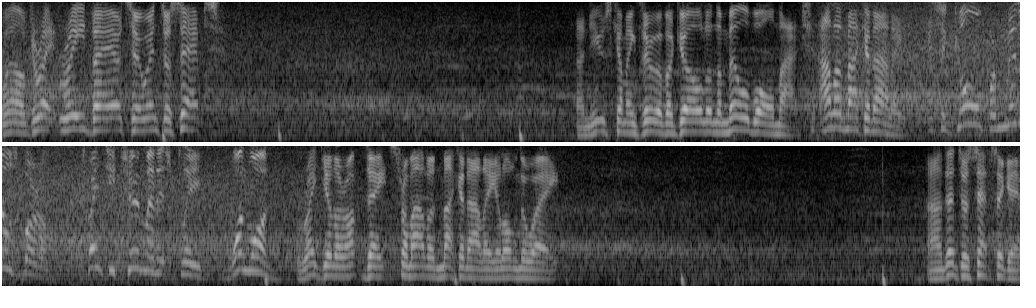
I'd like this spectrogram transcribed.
Well, great read there to intercept. A news coming through of a goal in the Millwall match. Alan McInally. It's a goal for Middlesbrough. 22 minutes played, 1-1. Regular updates from Alan McInally along the way. And intercepts again.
